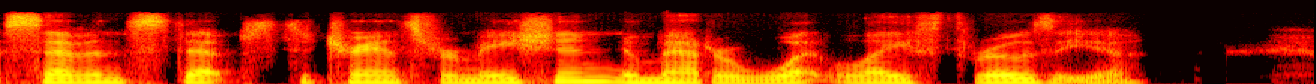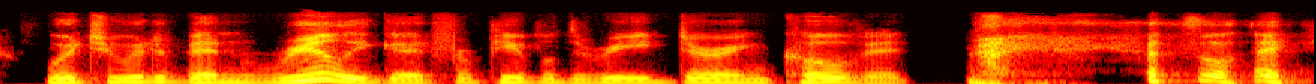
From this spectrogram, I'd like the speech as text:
Seven Steps to Transformation, no matter what life throws at you. which would have been really good for people to read during COVID. like,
